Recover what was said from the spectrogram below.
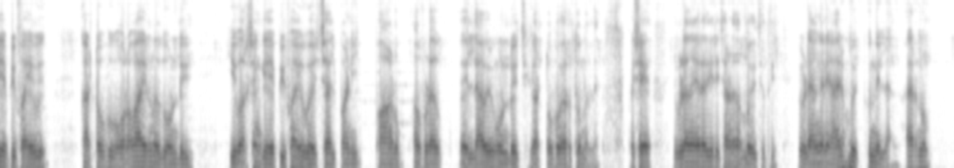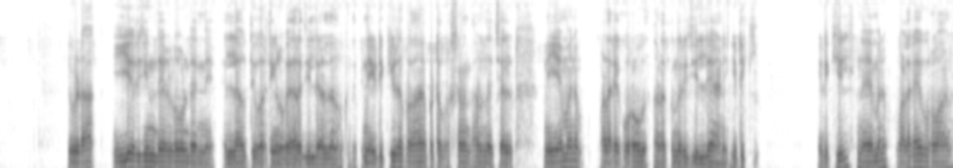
K P five cut off കുറവായിരുന്നതുകൊണ്ട് ഈ വർഷം കെ പി ഫൈവ് വെച്ചാൽ പണി പാടും. അവിടെ എല്ലാവരും കൊണ്ടുവച്ച് കട്ട് ഓഫ് ഉയർത്തുന്നുണ്ട് പക്ഷേ ഇവിടെ നേരെ തിരിച്ചാണ് സംഭവിച്ചത്. ഇവിടെ അങ്ങനെ ആരും വെക്കുന്നില്ല. കാരണം ഇവിടെ ഈ ഒരു ചിന്തയുള്ളതുകൊണ്ട് തന്നെ എല്ലാ ഉദ്യോഗാർത്ഥികളും വേറെ ജില്ലകളിലാണ് നോക്കുന്നത് പിന്നെ ഇടുക്കിയുടെ പ്രധാനപ്പെട്ട പ്രശ്നം എന്താണെന്ന് വെച്ചാൽ നിയമനം വളരെ കുറവ് നടക്കുന്ന ഒരു ജില്ലയാണ് ഇടുക്കി. ഇടുക്കിയിൽ നിയമനം വളരെ കുറവാണ്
